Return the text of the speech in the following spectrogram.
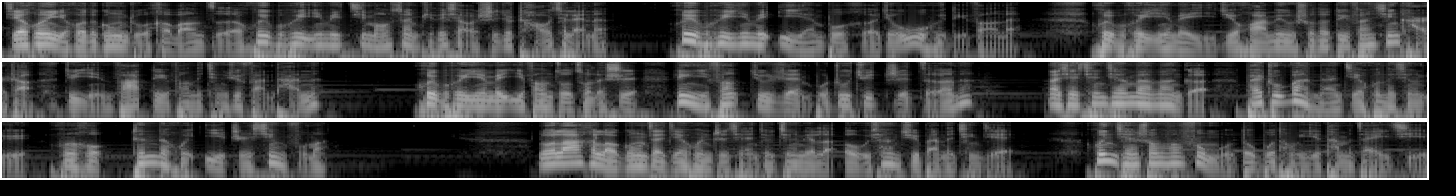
结婚以后的公主和王子会不会因为鸡毛蒜皮的小事就吵起来呢？会不会因为一言不合就误会对方呢？会不会因为一句话没有说到对方心坎上就引发对方的情绪反弹呢？会不会因为一方做错了事，另一方就忍不住去指责呢？那些千千万万个排除万难结婚的情侣，婚后真的会一直幸福吗？罗拉和老公在结婚之前就经历了偶像剧般的情节，婚前双方父母都不同意他们在一起，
